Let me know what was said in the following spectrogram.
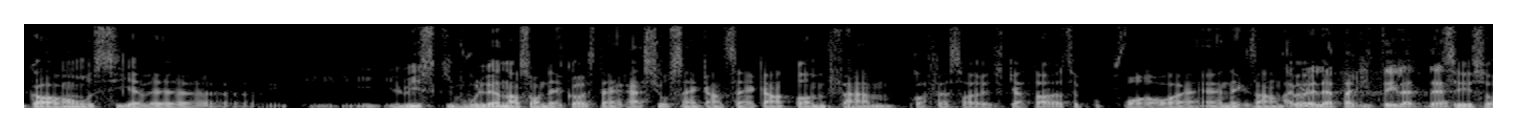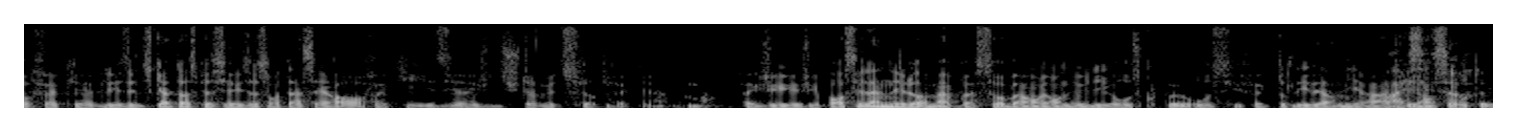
Caron aussi, il avait, euh, il- lui, ce qu'il voulait dans son école, c'était un ratio 50-50 homme-femme, professeur-éducateur, sais, pour pouvoir avoir un, un exemple. Ah, il voulait la parité là-dedans. C'est ça. Fait que les éducateurs spécialisés sont assez rares. Fait qu'il dit Hey, je je te veux tout de suite. Fait que bon. Fait que j'ai, passé l'année là, mais après ça, ben, on, on a eu des grosses coupures aussi. Fait que toutes les derniers rentrées Ouais, c'est ont ça. sauté.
